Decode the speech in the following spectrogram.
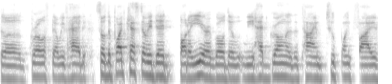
the growth that we've had. So the podcast that we did about a year ago, that we had grown at the time 2.5x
